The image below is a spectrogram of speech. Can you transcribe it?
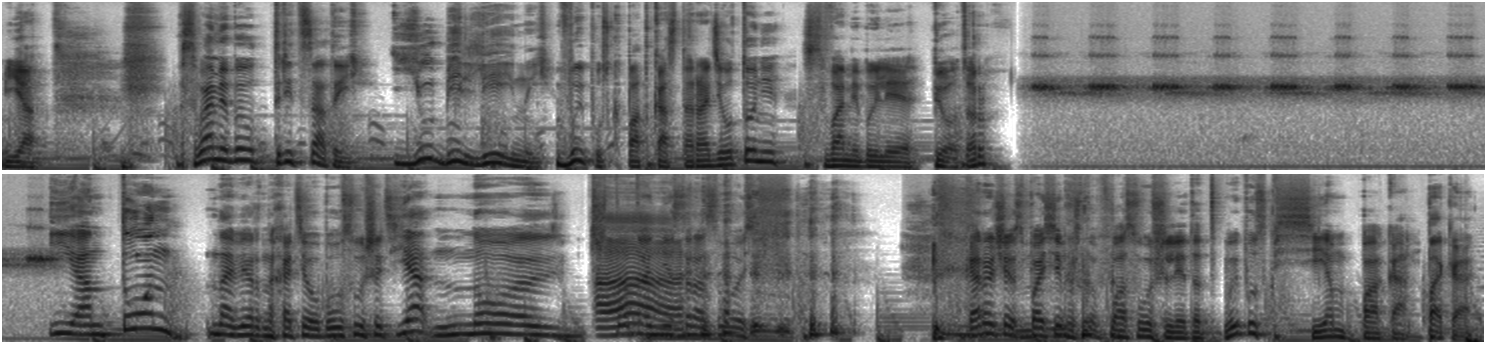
Я. С вами был 30-й юбилейный выпуск подкаста Радио Тони. С вами были Петр. И Антон, наверное, хотел бы услышать я, но что-то не срослось. Короче, спасибо, что послушали этот выпуск. Всем пока. Пока.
